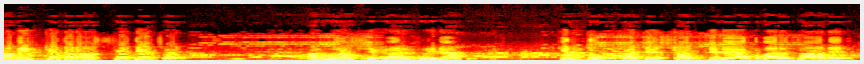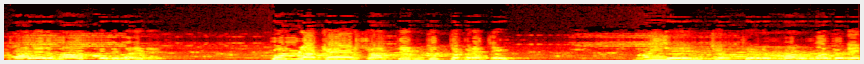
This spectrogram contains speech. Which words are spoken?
হাবিবকে যারা আশ্রয় দিয়েছেন, আমরা স্বীকার করি না। কিন্তু পেটে সাত দিনে একবার ধানের চালের ভাত পেতে পারি নাই। কুমড়া খেয়ে সাত দিন যুদ্ধ করেছি। সেই যুদ্ধের মর্ম যদি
